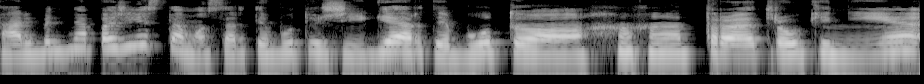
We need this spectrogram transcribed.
kalbint nepažįstamus ar tai būtų žygy ar tai būtų tra traukiny e,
